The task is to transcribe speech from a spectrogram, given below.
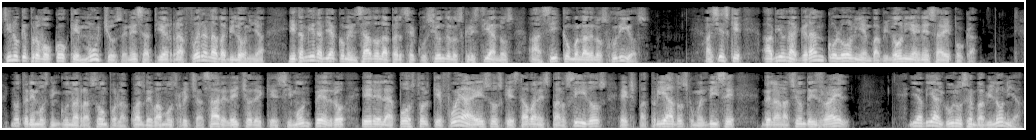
sino que provocó que muchos en esa tierra fueran a Babilonia, y también había comenzado la persecución de los cristianos, así como la de los judíos. Así es que había una gran colonia en Babilonia en esa época. No tenemos ninguna razón por la cual debamos rechazar el hecho de que Simón Pedro era el apóstol que fue a esos que estaban esparcidos, expatriados, como él dice, de la nación de Israel. Y había algunos en Babilonia,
